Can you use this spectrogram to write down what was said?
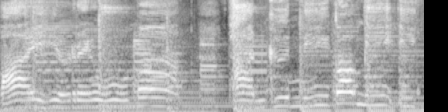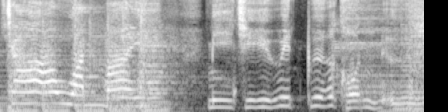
ไปเร็วมาก ผ่านคืนนี้ก็มีอีกเช้าวันใหม่ มีชีวิตเพื่อคนอื่น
